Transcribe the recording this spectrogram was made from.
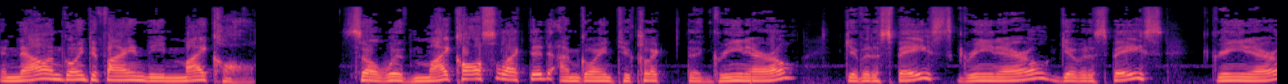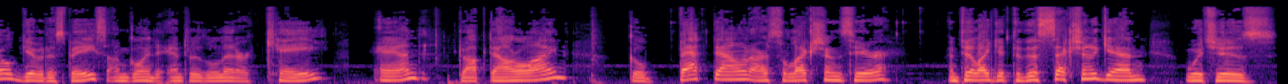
And now I'm going to find the my call. So with my call selected, I'm going to click the green arrow, give it a space, green arrow, give it a space, green arrow, give it a space. I'm going to enter the letter K. and drop down a line, go back down our selections here until I get to this section again, which is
